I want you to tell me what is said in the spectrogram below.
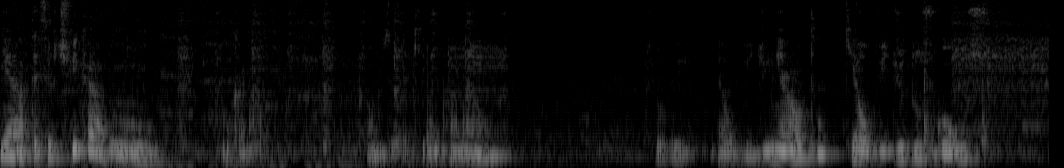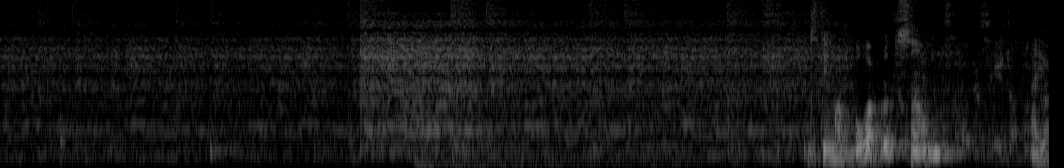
E é até certificado o, o canal. Vamos ver aqui, é um canal. Deixa eu ver. É o vídeo em alta, que é o vídeo dos gols. Têm uma boa produção. Aí, ó.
